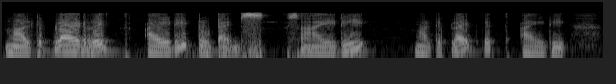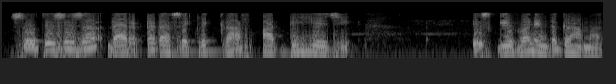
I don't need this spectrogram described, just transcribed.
multiplied with id two times. So id multiplied with id. So this is a directed acyclic graph or DAG is given in the grammar.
